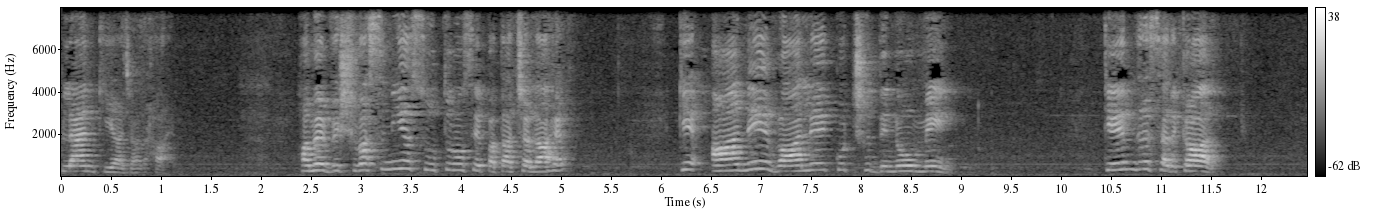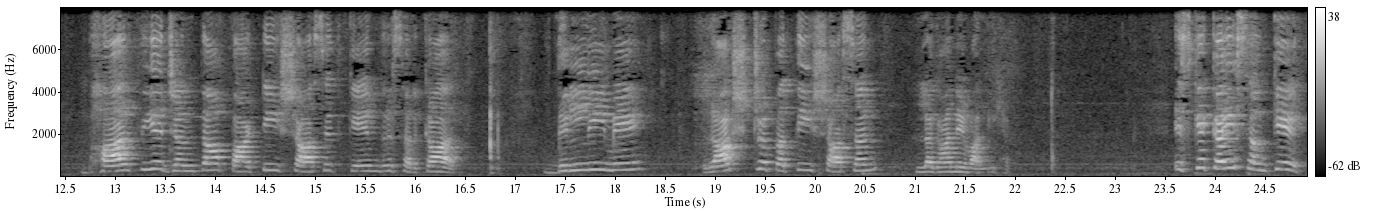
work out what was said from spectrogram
प्लान किया जा रहा है। हमें विश्वसनीय सूत्रों से पता चला है कि आने वाले कुछ दिनों में केंद्र सरकार, भारतीय जनता पार्टी शासित केंद्र सरकार, दिल्ली में राष्ट्रपति शासन लगाने वाली है। इसके कई संकेत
